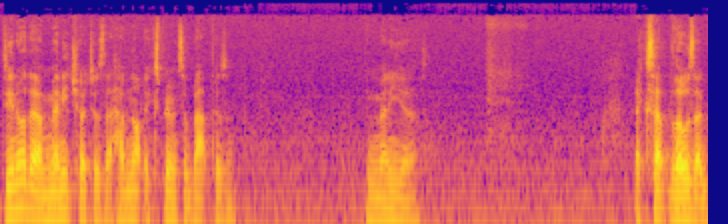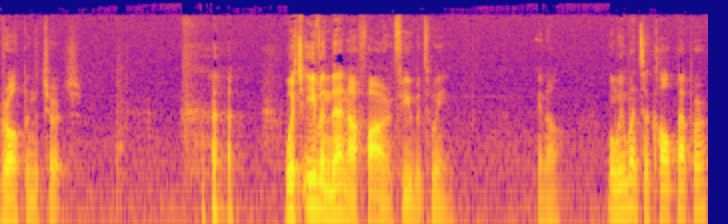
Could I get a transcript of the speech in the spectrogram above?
Do you know there are many churches that have not experienced a baptism in many years? Except those that grow up in the church. Which even then are far and few between. You know? When we went to Culpeper,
